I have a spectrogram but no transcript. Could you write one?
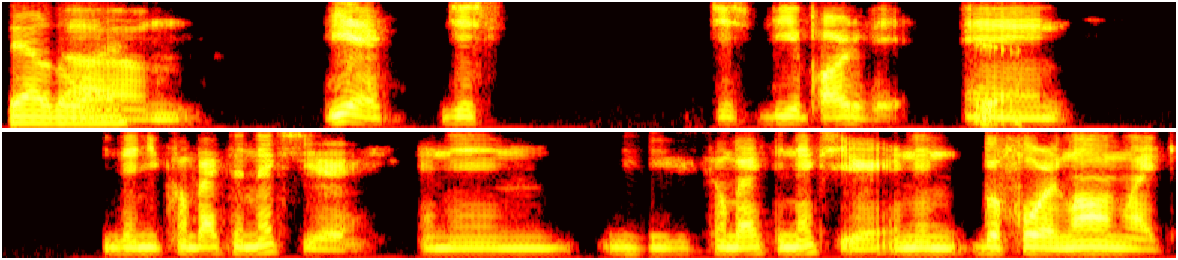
Stay out of the way. Um yeah, just just be a part of it. Yeah. And then you come back the next year and then you come back the next year and then before long like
